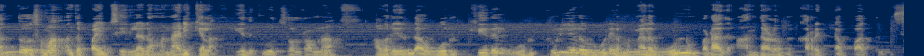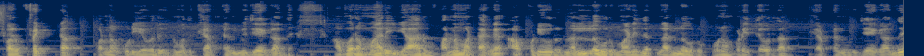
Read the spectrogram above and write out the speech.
சந்தோஷமாக அந்த ஃபைட் சீனில் நம்ம நடிக்கலாம். எதுக்கு சொல்கிறோம்னா அவர் இருந்தால் ஒரு கீரல் ஒரு துளியளவு கூட நம்ம மேலே ஒன்றும் படாது. அந்த அளவுக்கு கரெக்டாக பார்த்து பர்ஃபெக்டாக பண்ணக்கூடியவர் நமது கேப்டன் விஜயகாந்த். அவரை மாதிரி யாரும் பண்ண மாட்டாங்க. அப்படி ஒரு நல்ல ஒரு மனிதர் நல்ல ஒரு குணம் படைத்தவர் தான் கேப்டன் விஜயகாந்த்.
